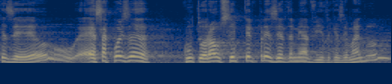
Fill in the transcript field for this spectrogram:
quer dizer, eu, essa coisa cultural sempre teve presente na minha vida, quer dizer, mas não,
